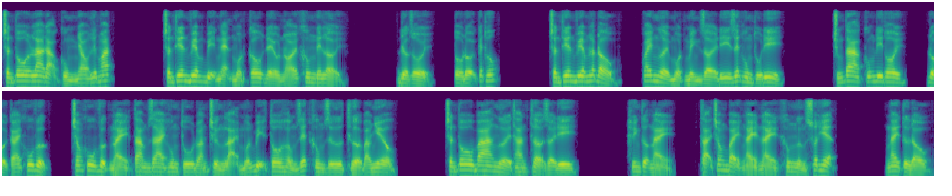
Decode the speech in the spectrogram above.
Trần tô la đạo cùng nhau liếc mắt. Trần thiên viêm bị nẹn một câu đều nói không nên lời. Được rồi, tổ đội kết thúc. Trần thiên viêm lắc đầu, quay người một mình rời đi giết hung thú đi. Chúng ta cũng đi thôi, đổi cái khu vực trong khu vực này tam giai hung thú đoán chừng lại muốn bị tô hồng giết không dư thừa bao nhiêu. Trần tô ba người than thở rời đi. Hình tượng này, tại trong bảy ngày này không ngừng xuất hiện. Ngay từ đầu,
